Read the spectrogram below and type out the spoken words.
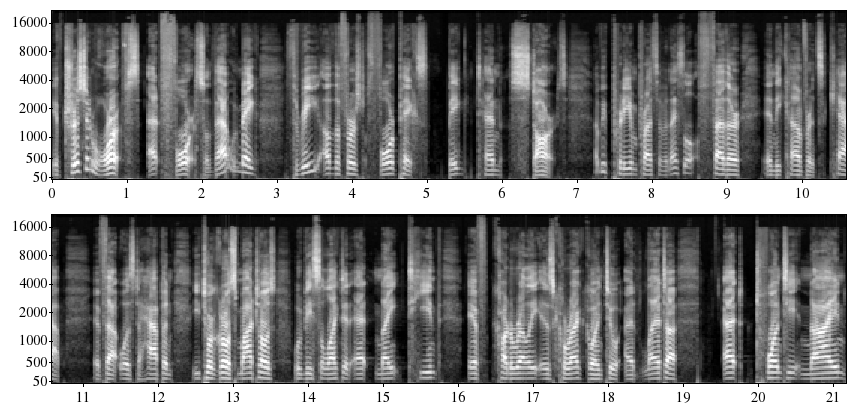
Have Tristan Wirfs at four, so that would make three of the first four picks Big Ten stars. That'd be pretty impressive. A nice little feather in the conference cap if that was to happen. Yetur Gross Matos would be selected at 19th if Cardarelli is correct, going to Atlanta. At 29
